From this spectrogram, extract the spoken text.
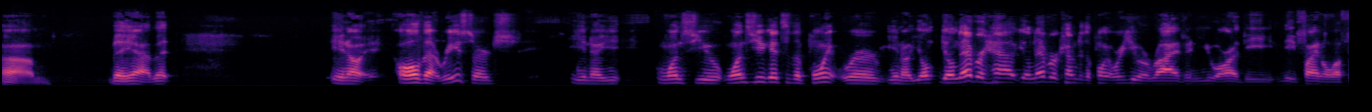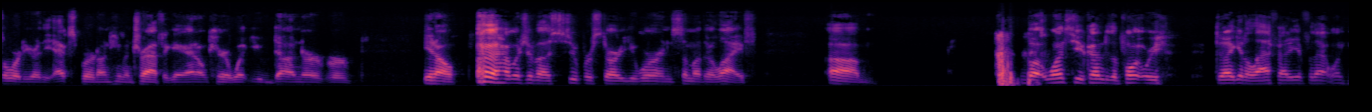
Um, but yeah, but you know, all that research, you know, you, once you once you get to the point where you know you'll you'll never have you'll never come to the point where you arrive and you are the the final authority or the expert on human trafficking. I don't care what you've done or, or you know how much of a superstar you were in some other life. Um, but once you come to the point where you, did I get a laugh out of you for that one?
